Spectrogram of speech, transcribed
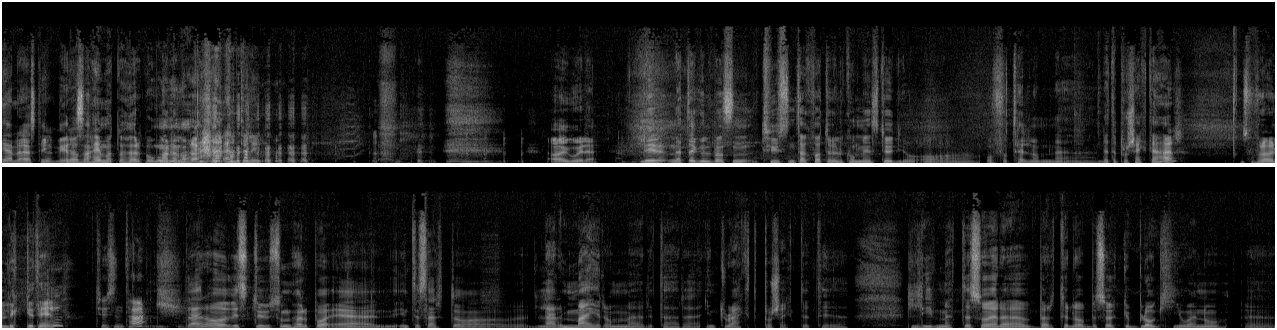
gjør det, Stig. Vi Ja, reiser hjem og hører på ungene våre. Endelig. Det var en god idé. Liv Mette Gulbrandsen, tusen takk for at du ville komme i studio og, og fortelle om det, dette prosjektet her. Og så får du ha lykke til Tusen takk. der. Og hvis du som hører på er interessert i å lære mer om eh, dette her eh, Interact-prosjektet til Liv Mette, så er det bare til å besøke blogg.no eh,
